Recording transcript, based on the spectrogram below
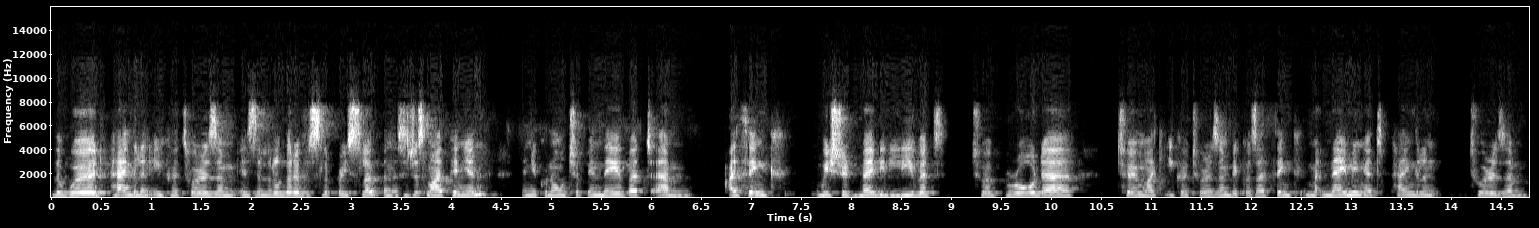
the word pangolin ecotourism is a little bit of a slippery slope, and this is just my opinion, and you can all chip in there. But um, I think we should maybe leave it to a broader term like ecotourism because I think naming it pangolin tourism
